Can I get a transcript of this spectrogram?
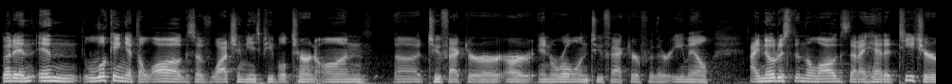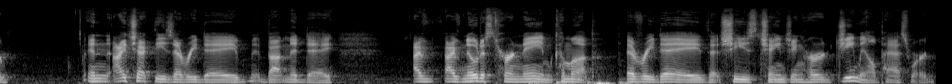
But in in looking at the logs of watching these people turn on uh, two factor or, or enroll in two factor for their email, I noticed in the logs that I had a teacher, and I check these every day about midday. I've I've noticed her name come up every day that she's changing her Gmail password.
